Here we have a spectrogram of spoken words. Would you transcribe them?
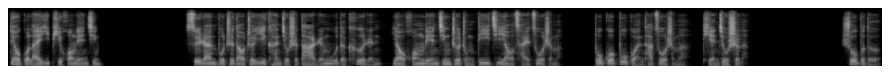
调过来一批黄连精。虽然不知道这一看就是大人物的客人要黄连精这种低级药材做什么，不过不管他做什么，舔就是了。”说不得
